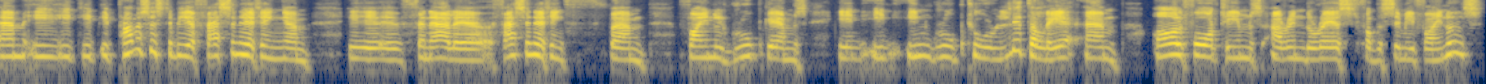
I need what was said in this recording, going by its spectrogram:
um, it, it, it promises to be a fascinating um, uh, finale, a fascinating um, final group games in, in, in Group 2. Literally, um, all four teams are in the race for the semi-finals.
